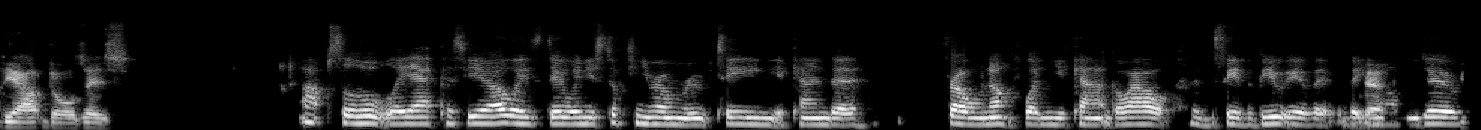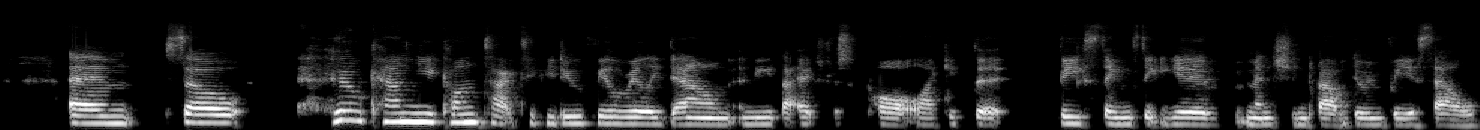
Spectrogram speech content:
the outdoors is. Absolutely, yeah, because you always do when you're stuck in your own routine. You're kind of thrown off when you can't go out and see the beauty of it that yeah. you normally do. Um, so who can you contact if you do feel really down and need that extra support? Like if the these things that you've mentioned about doing for yourself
